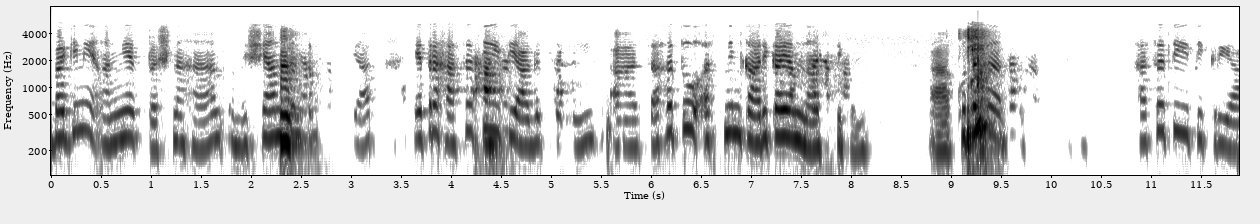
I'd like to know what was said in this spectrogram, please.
भगिनी अन्यः प्रश्नः विषयान्तं स्यात् यत्र हसति इति आगच्छति सः तु अस्मिन् कारिकायां नास्ति खलु कुतः हसति इति क्रिया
